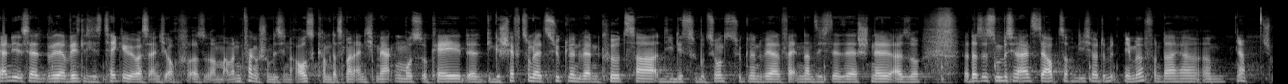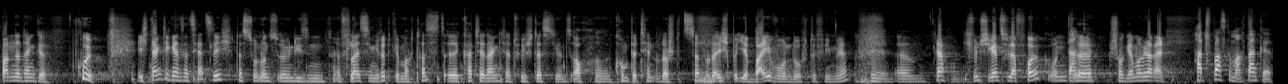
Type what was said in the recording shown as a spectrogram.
Ja, nee, ist ja ein wesentliches Takeaway, was eigentlich auch also am Anfang schon ein bisschen rauskam, dass man eigentlich merken muss, okay, die Geschäftsmodellzyklen werden kürzer, die Distributionszyklen werden, verändern sich sehr, sehr schnell. Also das ist so ein bisschen eins der Hauptsachen, die ich heute mitnehme. Von daher, ähm, ja, spannende Danke. Cool. Ich danke dir ganz, ganz herzlich, dass du uns irgendwie diesen äh, fleißigen Ritt gemacht hast. Äh, Katja danke ich natürlich, dass sie uns auch äh, kompetent unterstützt hat oder ich bei ihr beiwohnen durfte vielmehr. ähm, ja, ich wünsche dir ganz viel Erfolg und äh, schau gerne mal wieder rein. Hat Spaß gemacht, danke.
